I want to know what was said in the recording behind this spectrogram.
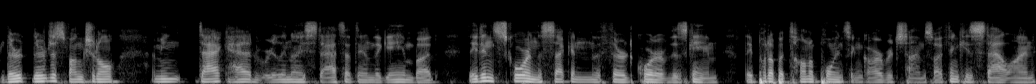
They're they're dysfunctional. I mean, Dak had really nice stats at the end of the game, but they didn't score in the second and the third quarter of this game. They put up a ton of points in garbage time, so I think his stat line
